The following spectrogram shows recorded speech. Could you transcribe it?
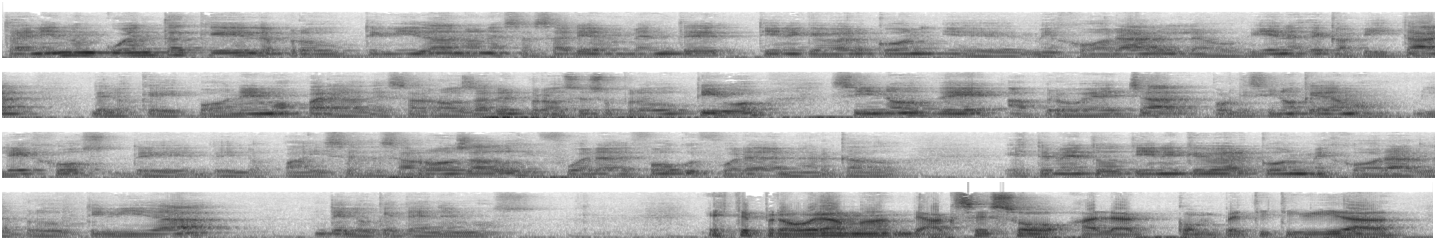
teniendo en cuenta que la productividad no necesariamente tiene que ver con eh, mejorar los bienes de capital de los que disponemos para desarrollar el proceso productivo, sino de aprovechar, porque si no quedamos lejos de, de los países desarrollados y fuera de foco y fuera de mercado. Este método tiene que ver con mejorar la productividad de lo que tenemos. Este programa de acceso a la competitividad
